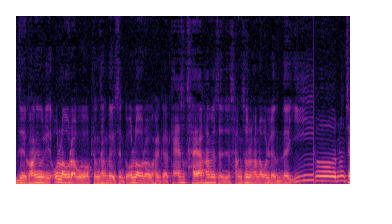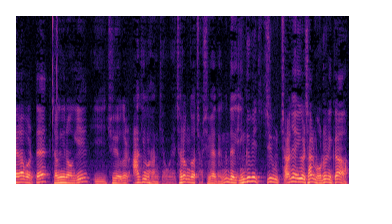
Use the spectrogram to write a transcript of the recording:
이제 광해군이 올라오라고 경상도에 있으니까 올라오라고 하니까 계속 사양하면서 이제 상소를 하나 올렸는데 이거는 제가 볼 때 정인홍이 이 주역을 악용한 경우에 저런 거 조심해야 돼. 근데 임금이 지금 전혀 이걸 잘 모르니까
